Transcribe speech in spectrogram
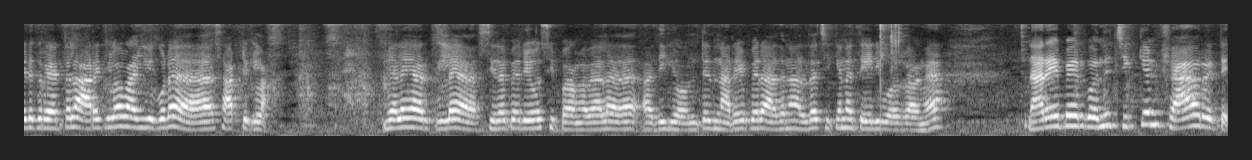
எடுக்கிற இடத்துல அரை கிலோ வாங்கி கூட சாப்பிட்டுக்கலாம். விலையா இருக்குல்ல சில பேர் யோசிப்பாங்க விலை வந்துட்டு நிறைய பேர் அதனால தான் சிக்கனை தேடி ஓடுறாங்க. நிறைய பேருக்கு வந்து சிக்கன் ஃபேவரெட்டு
